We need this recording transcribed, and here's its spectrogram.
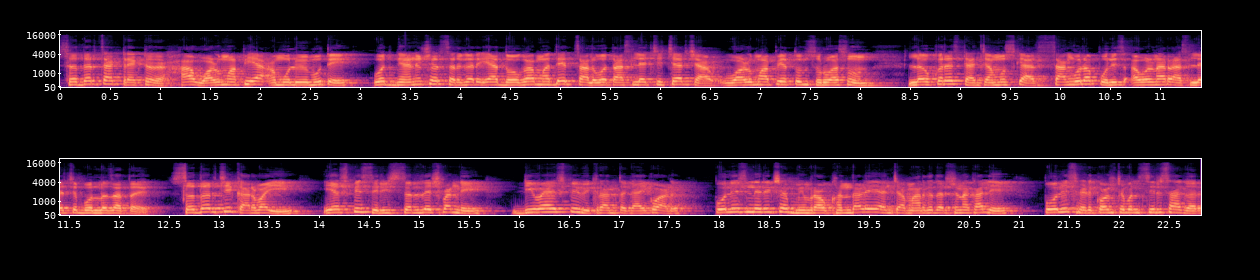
सदरचा ट्रॅक्टर हा वाळूमाफिया अमोल विभूते व ज्ञानेश्वर सरगर या दोघांमध्ये चालवत असल्याची चर्चा वाळूमाफियातून सुरू असून लवकरच त्यांच्या मुसक्यात सांगोला पोलीस आवळणार असल्याचे बोललं जात आहे सदरची कारवाई S P Shirish Sardeshpande DYSP Vikrant Gaikwad police निरीक्षक भीमराव खंदाळे यांच्या मार्गदर्शनाखाली police head constable Kshirsagar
